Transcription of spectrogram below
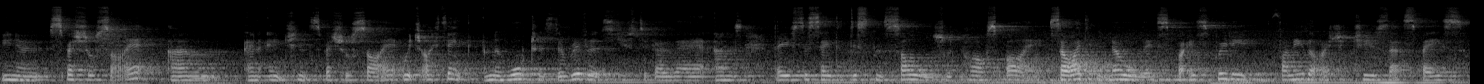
you know, special site, um, an ancient special site, which I think, and the waters, the rivers used to go there, and they used to say the distant souls would pass by. So I didn't know all this, but it's really funny that I should choose that space.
